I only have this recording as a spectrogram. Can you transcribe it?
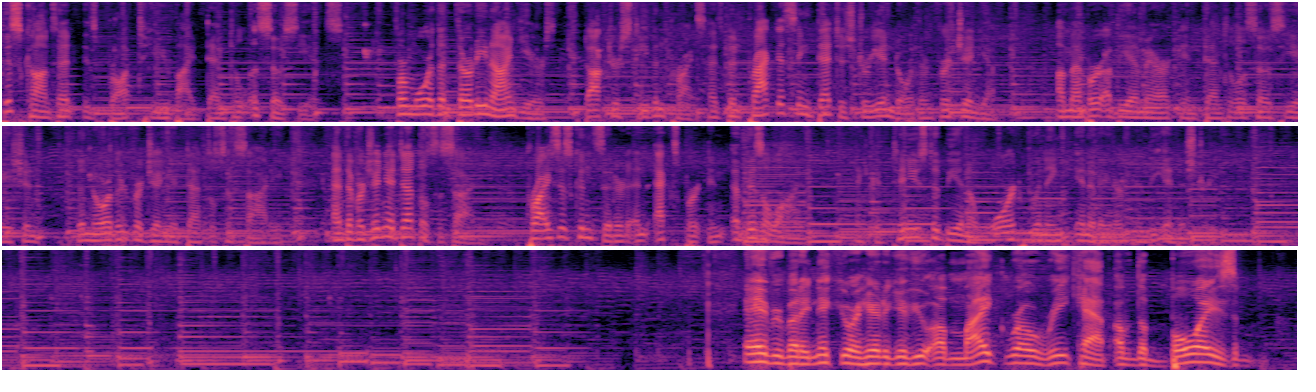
This content is brought to you by Dental Associates. For more than 39 years, Dr. Stephen Price has been practicing dentistry in Northern Virginia. A member of the American Dental Association, the Northern Virginia Dental Society, and the Virginia Dental Society, Price is considered an expert in Invisalign and continues to be an award winning innovator in the industry. Hey everybody, Nick, you are here to give you a micro recap of the boys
